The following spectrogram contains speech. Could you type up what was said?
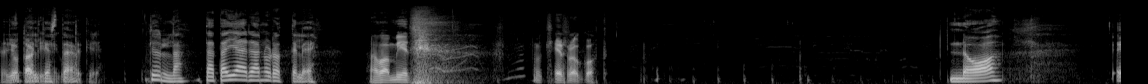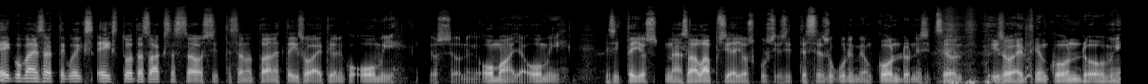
ja jotakin niin tekee. Kyllä, tätä jäädään odottelee. Mä vaan mietin, no kerro kohta. No, Ei kun mä en saa, että kun eikö, eikö tuota Saksassa ole sitten sanotaan, että isoäiti on niin omi, jos se on niin oma ja omi. Ja sitten jos nämä saa lapsia joskus ja sitten sen sukunimi on Kondo, niin sitten se on isoäiti on Kondoomi.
